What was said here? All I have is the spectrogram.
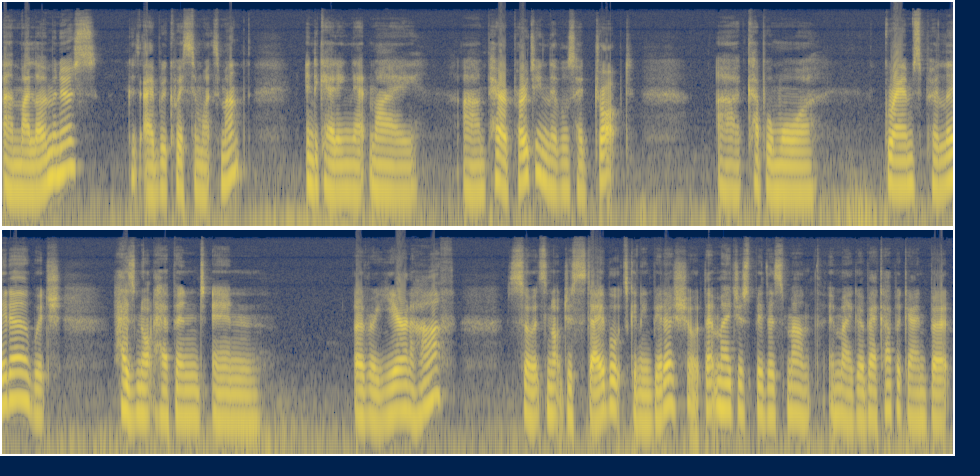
uh, myeloma nurse, because I request them once a month, indicating that my um, paraprotein levels had dropped a couple more grams per litre, which has not happened in over a year and a half. So it's not just stable, it's getting better. Sure, that may just be this month. It may go back up again, but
